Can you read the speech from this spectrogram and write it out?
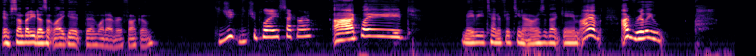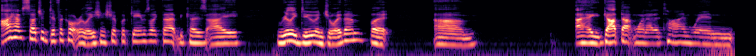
if somebody doesn't like it, then whatever, fuck them. Did you did you play Sekiro? I played maybe 10 or 15 hours of that game. I have I really I have such a difficult relationship with games like that because I really do enjoy them, but um I got that one at a time when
